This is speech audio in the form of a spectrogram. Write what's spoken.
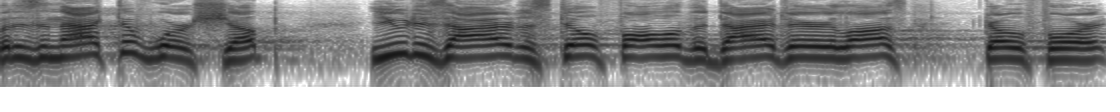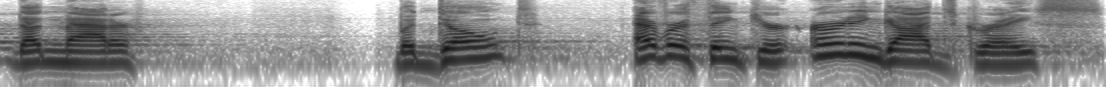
but as an act of worship, you desire to still follow the dietary laws, go for it, doesn't matter. But don't ever think you're earning God's grace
